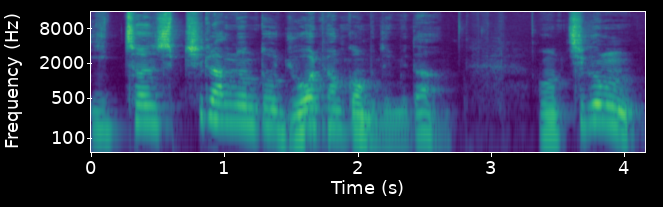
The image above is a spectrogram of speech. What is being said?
2017학년도 6월 평가 문제입니다. 어, 지금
